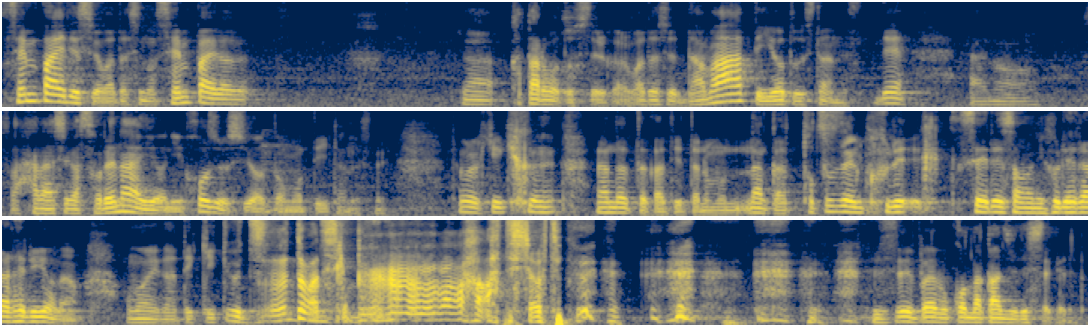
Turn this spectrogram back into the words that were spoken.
先輩ですよ私の先輩がが語ろうとしてるから私は黙って言おうとしたんです。であの話がそれないように補助しようと思っていたんですね。ところが結局何だったかって言ったらもうなんか突然触れ精霊様に触れられるような思いがあって結局ずっと私がブーってしゃうって 先輩もこんな感じでしたけれど。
